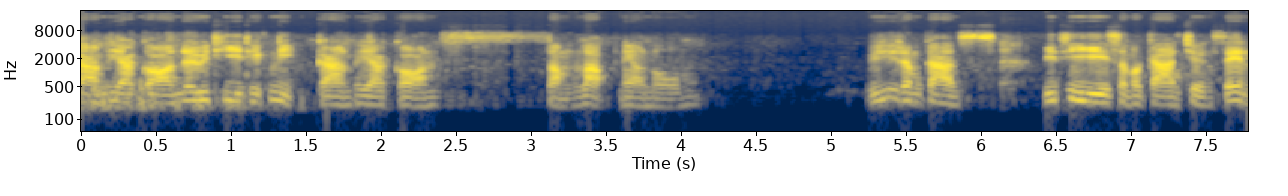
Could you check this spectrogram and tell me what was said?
การพยากรณ์ด้วยวิธีเทคนิคการพยากรณ์สำหรับแนวโน้ม วิธีทำการวิธีสมการเชิงเส้น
